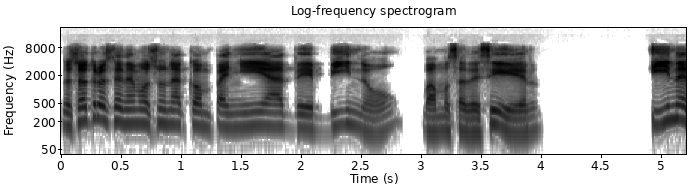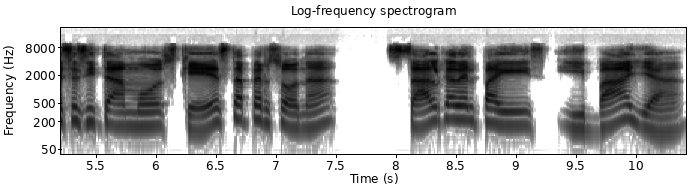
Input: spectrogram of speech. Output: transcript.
nosotros tenemos una compañía de vino, vamos a decir, y necesitamos que esta persona salga del país y vaya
